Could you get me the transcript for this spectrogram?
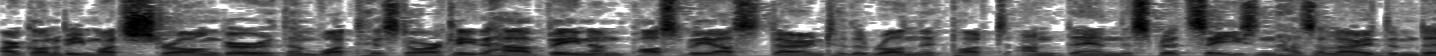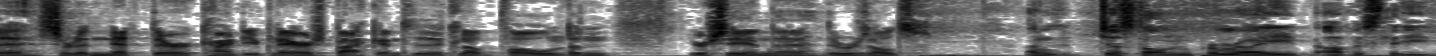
are going to be much stronger than what historically they have been, and possibly us down to the run they put, and then the split season has allowed them to sort of knit their county players back into the club fold, and you're seeing the, the results. And just on Pomeroy, obviously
